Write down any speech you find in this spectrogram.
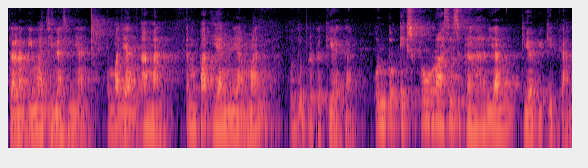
dalam imajinasinya, tempat yang aman, tempat yang nyaman untuk berkegiatan, untuk eksplorasi segala hal yang dia pikirkan,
